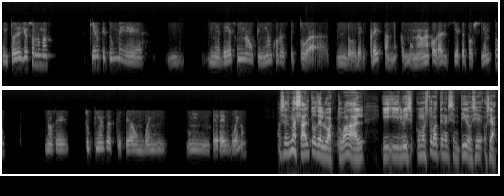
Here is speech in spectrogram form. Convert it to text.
entonces yo solo más quiero que tú me me des una opinión con respecto a lo del préstamo, como me van a cobrar el 7%, no sé, ¿tú piensas que sea un buen un interés bueno? Pues es más alto de lo actual y, Luis, como esto va a tener sentido, o sea,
